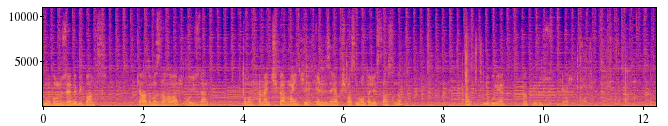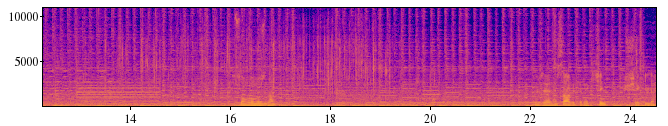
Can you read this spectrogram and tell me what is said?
Şimdi bunun üzerine bir bant kağıdımız daha var. O yüzden bunu hemen çıkarmayın ki elinize yapışmasın montaj esnasında. Bunu buraya takıyoruz. Diğer somunumuzda üzerine sabitlemek için şu şekilde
